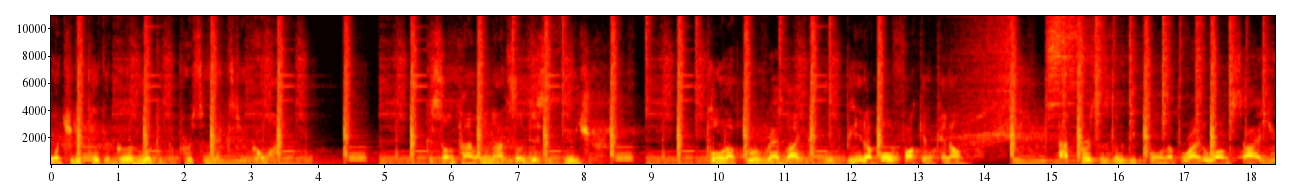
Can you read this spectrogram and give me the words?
want you to take a good look at the person next to you. Go on. Because sometime in the not so distant future, pulling up to a red light, you beat up old fucking Pinto. That person's gonna be pulling up right alongside you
